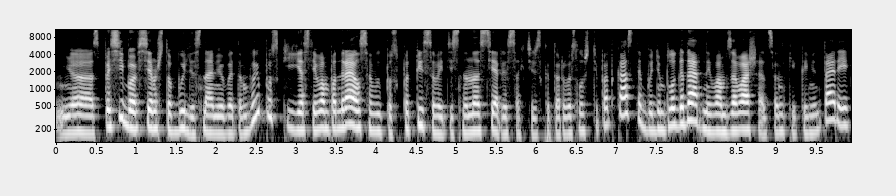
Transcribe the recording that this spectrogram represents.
Э, спасибо всем, что были с нами в этом выпуске. Если вам понравился выпуск, подписывайтесь на нас в сервисах, через которые вы слушаете подкасты. Будем благодарны вам за ваши оценки и комментарии.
